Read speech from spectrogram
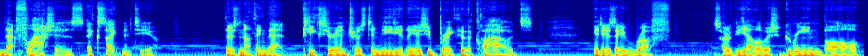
that flashes excitement to you. There's nothing that piques your interest immediately as you break through the clouds. It is a rough, sort of yellowish green ball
